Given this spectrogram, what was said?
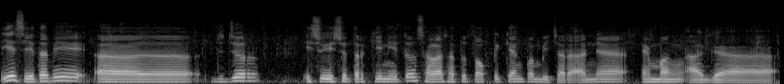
Iya sih, tapi uh, jujur isu-isu terkini itu salah satu topik yang pembicaraannya emang agak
